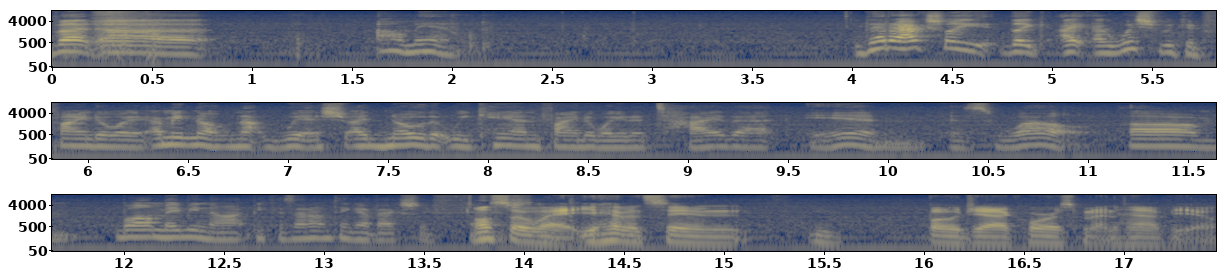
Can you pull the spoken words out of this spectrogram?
but uh, oh man, that actually like I, I wish we could find a way. I mean, no, not wish. I know that we can find a way to tie that in as well. Um, well, maybe not because I don't think I've actually. Also, wait, it. you haven't seen BoJack Horseman, have you?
